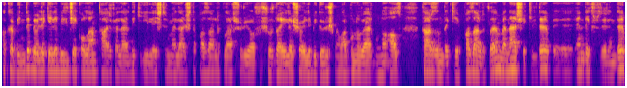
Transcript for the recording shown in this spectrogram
akabinde böyle gelebilecek olan tarifelerdeki iyileştirmeler işte pazarlıklar sürüyor. Şuradayla şöyle bir görüşme var. Bunu ver, bunu al tarzındaki pazarlıkların ben her şekilde endeks üzerinde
